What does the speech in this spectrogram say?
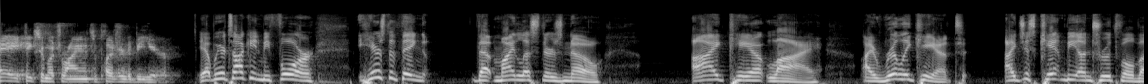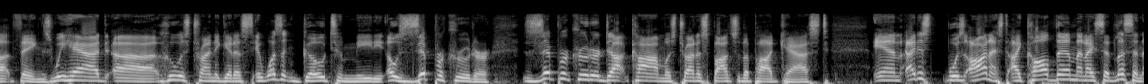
Hey, thanks so much, Ryan. It's a pleasure to be here. Yeah, we were talking before. Here's the thing that my listeners know I can't lie. I really can't. I just can't be untruthful about things. We had uh, who was trying to get us. It wasn't Go to GoToMeeting. Oh, ZipRecruiter. ZipRecruiter.com was trying to sponsor the podcast. And I just was honest. I called them and I said, listen,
